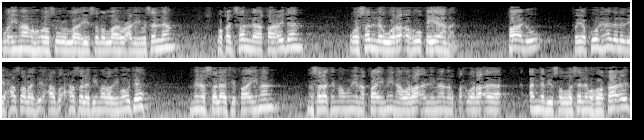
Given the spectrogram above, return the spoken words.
وإمامهم رسول الله صلى الله عليه وسلم وقد صلى قاعدا وصلوا وراءه قياما. قالوا فيكون هذا الذي حصل في حصل في مرض موته من الصلاة قائما من صلاة المأمومين قائمين وراء الإمام وراء النبي صلى الله عليه وسلم وهو قاعد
